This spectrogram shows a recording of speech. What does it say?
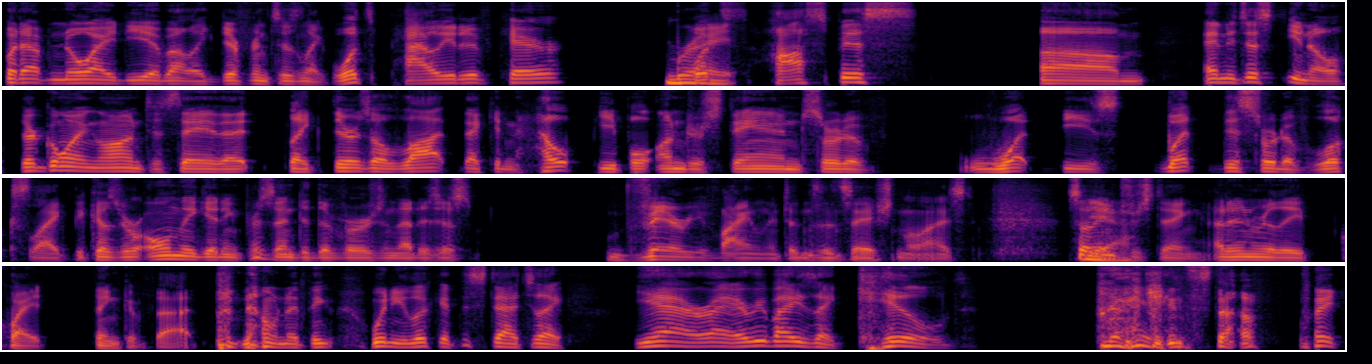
but have no idea about like differences in, like what's palliative care right. what's hospice um and it just you know they're going on to say that like there's a lot that can help people understand sort of what these what this sort of looks like because we're only getting presented the version that is just very violent and sensationalized. So Yeah. interesting. I didn't really quite think of that. But now when i think when you look at the stats you're like yeah right everybody's like killed like, and stuff. Like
